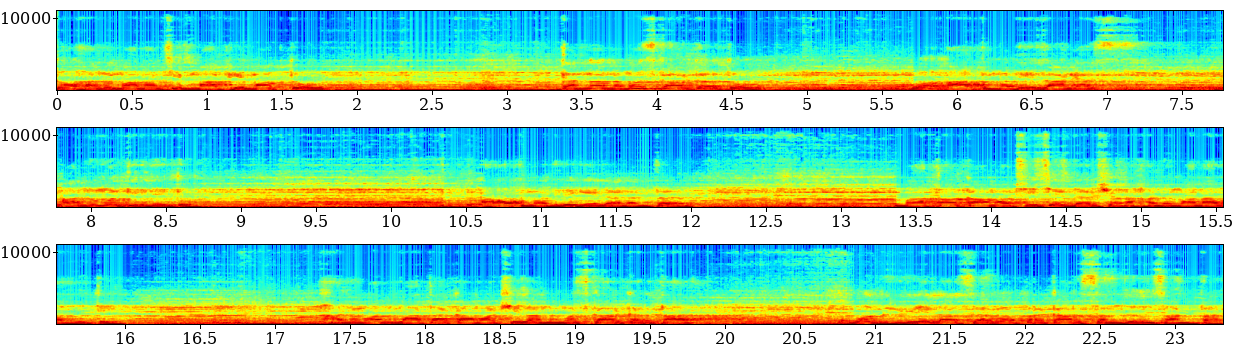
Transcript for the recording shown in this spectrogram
तो हनुमानाची माफी मागतो त्यांना नमस्कार करतो व आतमध्ये जाण्यास अनुमती देतो. आतमध्ये गेल्यानंतर माता कामाक्षीचे दर्शन हनुमानाला होते. हनुमान माता कामाक्षीला नमस्कार करतात व घडलेला सर्व प्रकार समजून सांगतात.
